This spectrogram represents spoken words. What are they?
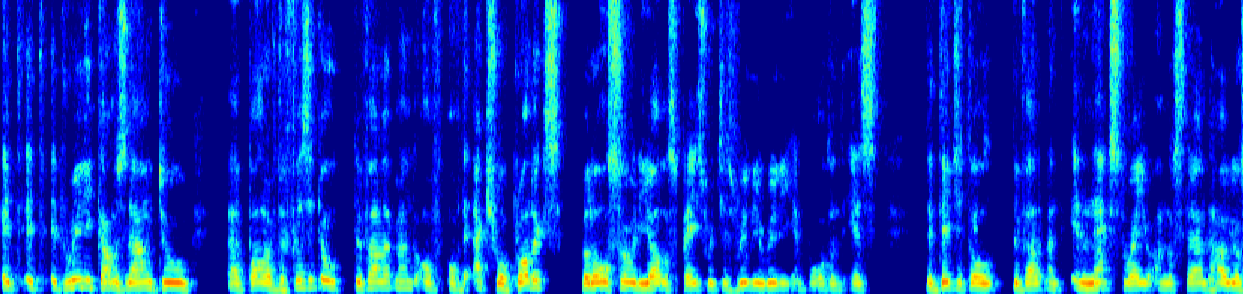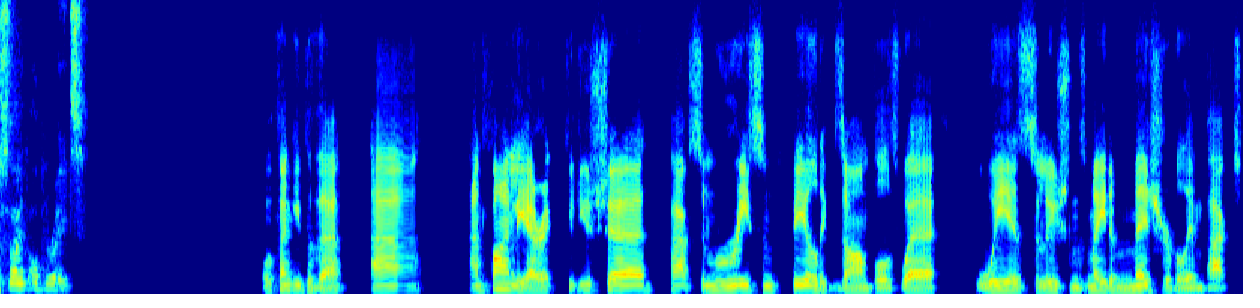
it, it, it really comes down to a part of the physical development of, of the actual products, but also the other space, which is really, really important, is the digital development in Next, where you understand how your site operates. Well, thank you for that. Uh, and finally, Erik, could you share perhaps some recent field examples where Weir's solutions made a measurable impact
